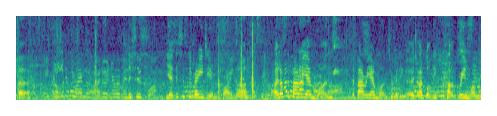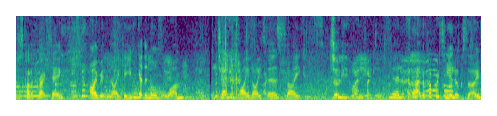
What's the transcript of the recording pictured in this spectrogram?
But I need a primer, but I don't know any this is one. yeah, this is the radiant primer. I love the Barry M ones. The Barry M ones are really good. I've got the cut green one, which is colour correcting. I really like it. You can get the normal one. Jelly highlighters, like Jelly highlighter. yeah, look at that. Look how pretty it looks though.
